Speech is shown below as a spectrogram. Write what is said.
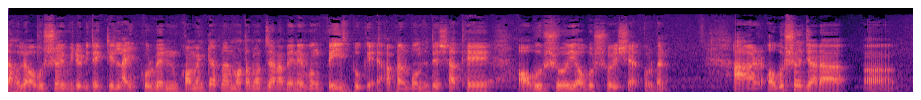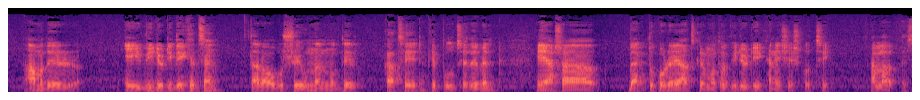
তাহলে অবশ্যই ভিডিওটিতে একটি লাইক করবেন কমেন্টে আপনার মতামত জানাবেন এবং ফেসবুকে আপনার বন্ধুদের সাথে অবশ্যই অবশ্যই শেয়ার করবেন। আর অবশ্যই যারা আমাদের এই ভিডিওটি দেখেছেন, তারা অবশ্যই অন্যান্যদের কাছে এটাকে পৌঁছে দেবেন। এই আশা ব্যক্ত করে আজকের মতো ভিডিওটি এখানেই শেষ করছি। আল্লাহ হাফেজ।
